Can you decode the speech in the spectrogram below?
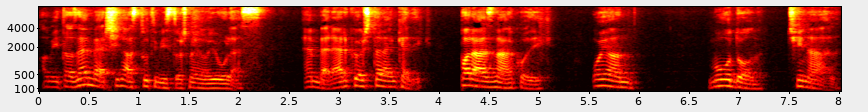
Amit az ember csinál, az tuti biztos nagyon jó lesz. Ember erkölcstelenkedik, paráználkodik, olyan módon csinál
